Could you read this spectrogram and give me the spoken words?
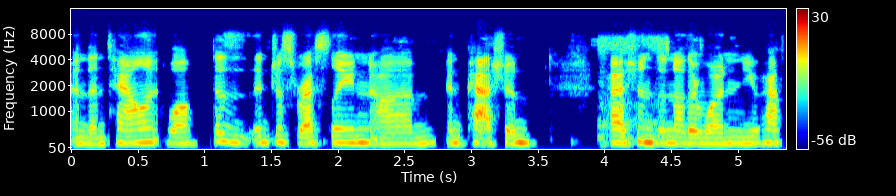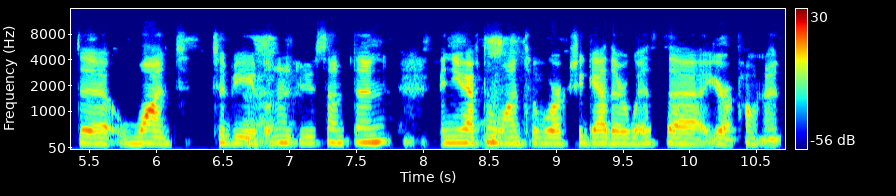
and then talent. Well, is just wrestling um, and passion. Passion's another one. You have to want to be able to do something, and you have to want to work together with uh, your opponent.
